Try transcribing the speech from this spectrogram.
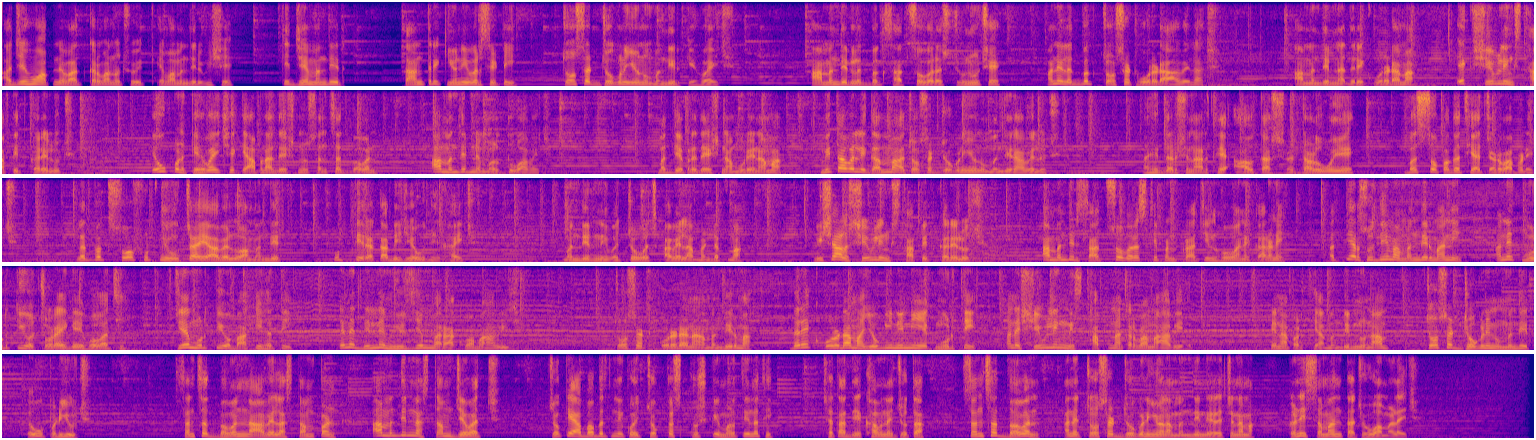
આજે હું આપને વાત કરવાનો છું એક એવા મંદિર વિશે કે જે મંદિર તાંત્રિક યુનિવર્સિટી ચોસઠ જોગણીઓનું મંદિર કહેવાય છે. આ મંદિર લગભગ સાતસો વર્ષ જૂનું છે અને લગભગ ચોસઠ ઓરડા આવેલા છે. આ મંદિરના દરેક ઓરડામાં એક શિવલિંગ સ્થાપિત કરેલું છે. એવું પણ કહેવાય છે કે આપણા દેશનું સંસદ ભવન આ મંદિરને મળતું આવે છે. મધ્યપ્રદેશના મુરેનામાં મિતાવલી ગામમાં ચોસઠ જોગણીઓનું મંદિર આવેલું છે. અહીં દર્શનાર્થે આવતા શ્રદ્ધાળુઓએ બસો પગથિયા ચડવા પડે છે. લગભગ સો ફૂટની ઊંચાઈએ આવેલું આ મંદિર ઉડતી રકાબી જેવું દેખાય છે. મંદિરની વચ્ચોવચ્ચ આવેલા મંડપમાં વિશાળ શિવલિંગ સ્થાપિત કરેલું છે. આ મંદિર સાતસો વર્ષથી પણ પ્રાચીન હોવાને કારણે અત્યાર સુધીમાં મંદિરમાંની અનેક મૂર્તિઓ ચોરાઈ ગઈ હોવાથી જે મૂર્તિઓ બાકી હતી તેને દિલ્હી મ્યુઝિયમમાં રાખવામાં આવી છે. ચોસઠ ઓરડાના આ મંદિરમાં દરેક ઓરડામાં યોગિનીની એક મૂર્તિ અને શિવલિંગની સ્થાપના કરવામાં આવી હતી. તેના પરથી આ મંદિરનું નામ ચોસઠ જોગણીનું મંદિર એવું પડ્યું છે. સંસદ ભવનના આવેલા સ્તંભ પણ આ મંદિરના સ્તંભ જેવા જ છે. જોકે આ બાબતની કોઈ ચોક્કસ પુષ્ટિ મળતી નથી. છતાં દેખાવને જોતા સંસદ ભવન અને ચોસઠ જોગણીઓના મંદિરની રચનામાં ઘણી સમાનતા જોવા મળે છે.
